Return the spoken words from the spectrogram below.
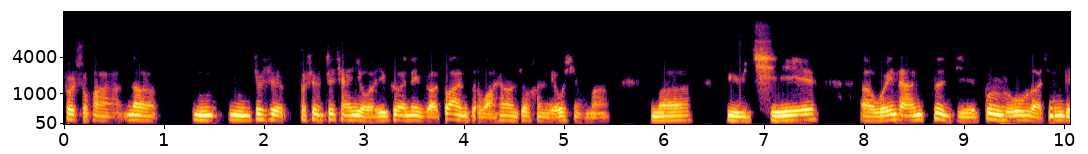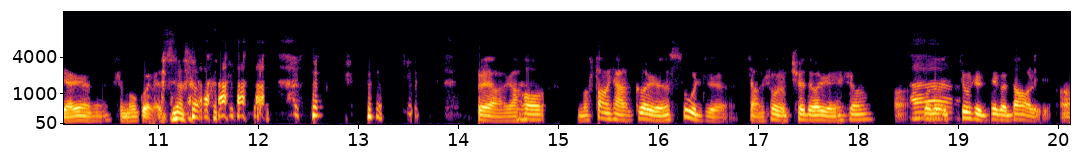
说实话，那嗯嗯，就是不是之前有一个那个段子，网上就很流行吗？什么与其。呃，为难自己不如恶心别人，什么鬼的？对啊，然后什么放下个人素质，享受缺德人生啊，说的就是这个道理啊。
